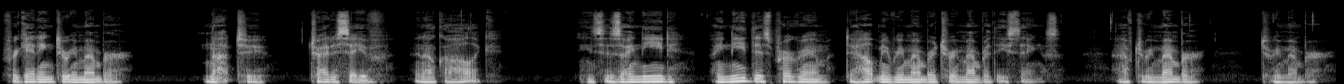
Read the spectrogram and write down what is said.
forgetting to remember not to try to save an alcoholic. He says, I need, I need this program to help me remember to remember these things. I have to remember to remember.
